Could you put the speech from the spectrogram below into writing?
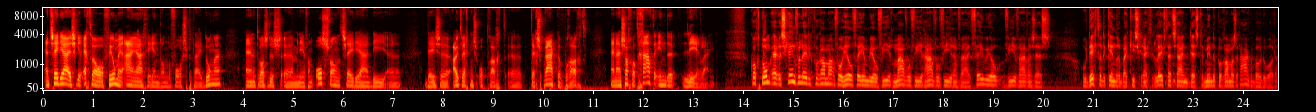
en het CDA is hier echt wel veel meer aanjager in dan de Volkspartij Dongen. En het was dus eh, meneer Van Os van het CDA die eh, deze uitwerkingsopdracht eh, ter sprake bracht. En hij zag wat gaten in de leerlijn. Kortom, er is geen volledig programma voor heel VMBO 4, MAVO 4, HAVO 4 en 5, VWO 4, 5 en 6. Hoe dichter de kinderen bij kiesgerechtige leeftijd zijn, des te minder programma's er aangeboden worden.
